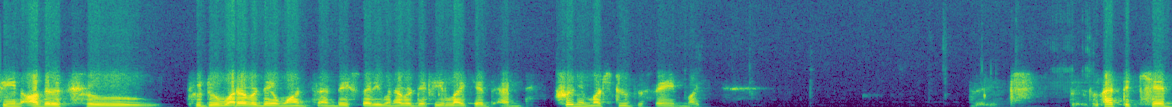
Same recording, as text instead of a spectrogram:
seen others who who do whatever they want and they study whenever they feel like it and pretty much do the same. Like let the kid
